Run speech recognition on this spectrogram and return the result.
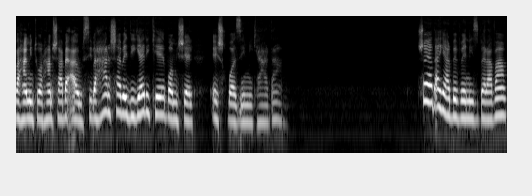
و همینطور هم شب عروسی و هر شب دیگری که با میشل عشق بازی می کردم. شاید اگر به ونیز بروم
